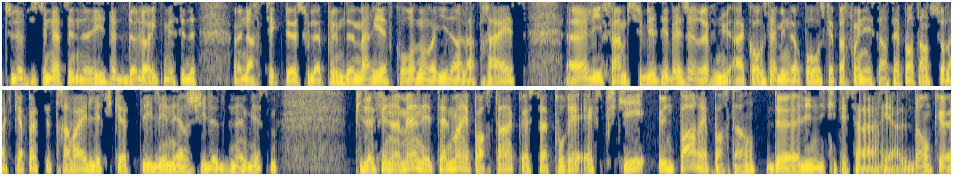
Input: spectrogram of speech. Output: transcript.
tu l'as dit, c'est une analyse de Deloitte, mais c'est un article sous la plume de Marie-Ève Cournoyer dans la presse. Euh, les femmes subissent des baisses de revenus à cause de la ménopause, qui a parfois une incidence importante sur la capacité de travail, l'efficacité, l'énergie, le dynamisme. Puis le phénomène est tellement important que ça pourrait expliquer une part importante de l'iniquité salariale. Donc, euh,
